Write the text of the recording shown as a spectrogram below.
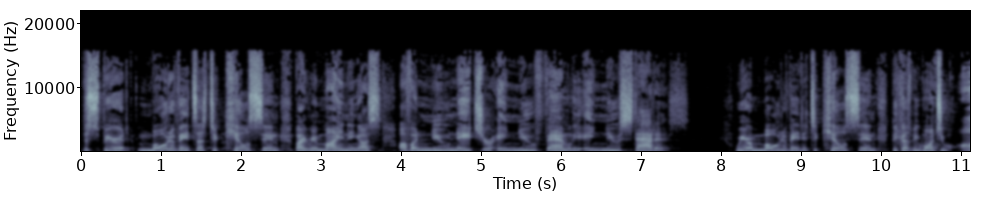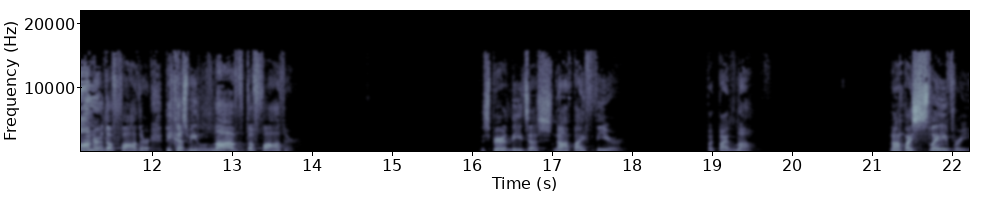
The Spirit motivates us to kill sin by reminding us of a new nature, a new family, a new status. We are motivated to kill sin because we want to honor the Father, because we love the Father. The Spirit leads us not by fear, but by love. Not by slavery,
